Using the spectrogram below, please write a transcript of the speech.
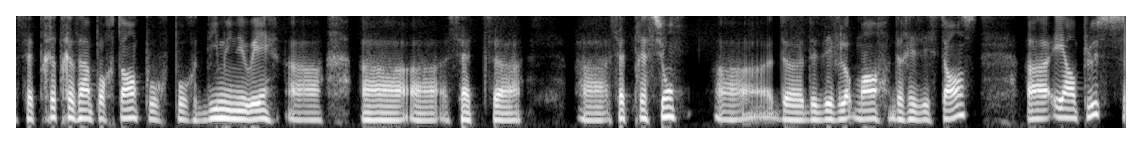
c'est très, très important pour, diminuer cette euh, cette pression euh, de, développement de résistance. Euh, et en plus,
